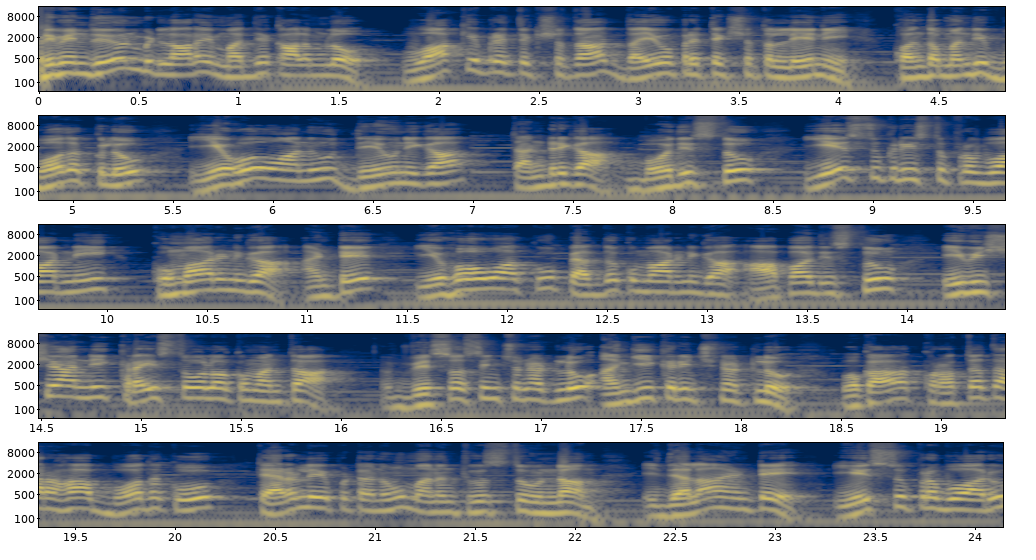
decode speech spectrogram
ప్రిమిన్ దేవుని బిడ్డలారా ఈ మధ్య కాలంలో వాక్య ప్రత్యక్షత దైవ ప్రత్యక్షత లేని కొంతమంది బోధకులు యహోవాను దేవునిగా తండ్రిగా బోధిస్తూ యేసుక్రీస్తు ప్రభువారిని కుమారునిగా అంటే యహోవాకు పెద్ద కుమారునిగా ఆపాదిస్తూ ఈ విషయాన్ని క్రైస్తవ లోకమంతా విశ్వసించినట్లు అంగీకరించినట్లు ఒక క్రొత్త తరహా బోధకు తెరలేపుటను మనం చూస్తూ ఉన్నాం. ఇది ఎలా అంటే యేసు ప్రభు వారు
